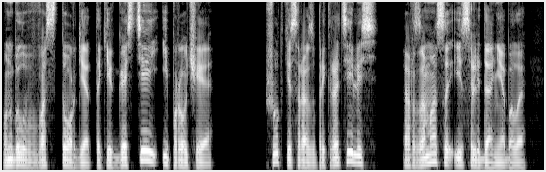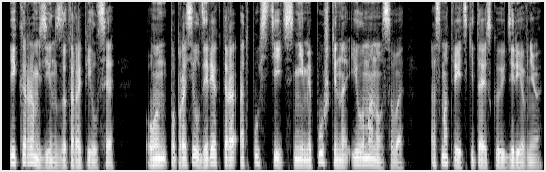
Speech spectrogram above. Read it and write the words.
Он был в восторге от таких гостей и прочее. Шутки сразу прекратились, Арзамаса и следа не было, и Карамзин заторопился. Он попросил директора отпустить с ними Пушкина и Ломоносова, осмотреть китайскую деревню.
